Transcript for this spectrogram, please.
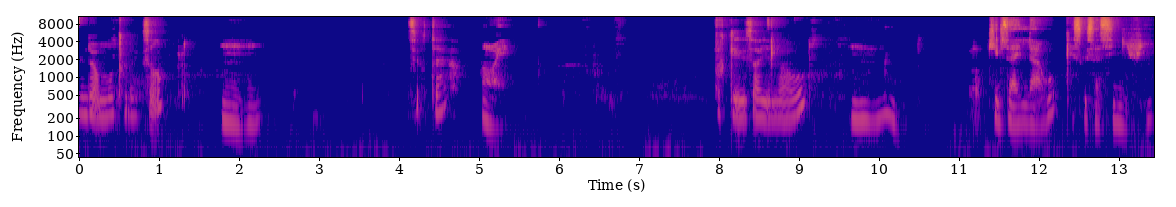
Elle leur montre l'exemple Mhm. sur Terre Oui. pour qu'ils aillent là-haut. Mhm. Qu'ils aillent là-haut, qu'est-ce que ça signifie?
